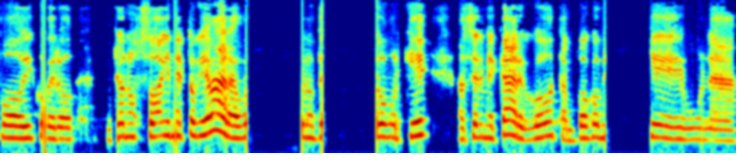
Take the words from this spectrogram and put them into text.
homofóbico, pero yo no soy Ernesto Guevara, no tengo por qué hacerme cargo, tampoco que una,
